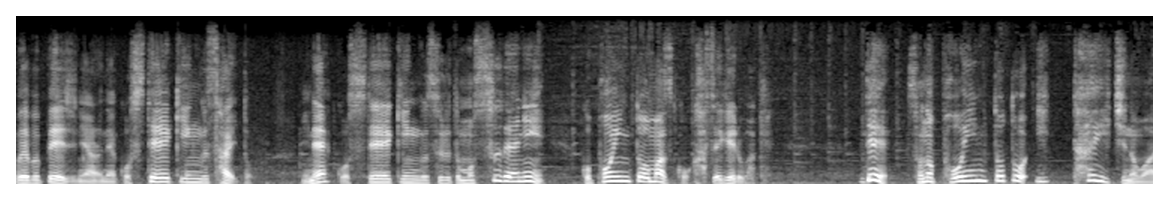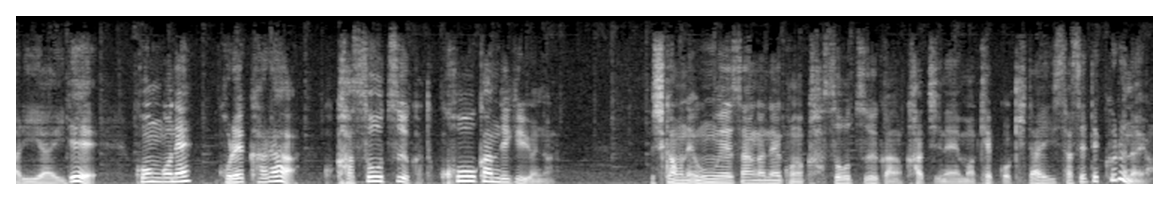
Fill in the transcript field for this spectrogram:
ウェブページにあるね、こうステーキングサイトにね、こうステーキングするともうすでにこうポイントをまずこう稼げるわけ。で、そのポイントと1対1の割合で、今後ね、これから仮想通貨と交換できるようになる。しかもね、運営さんがね、この仮想通貨の価値ね、まあ、結構期待させてくるのよ。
